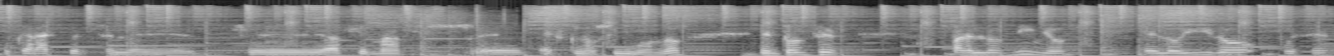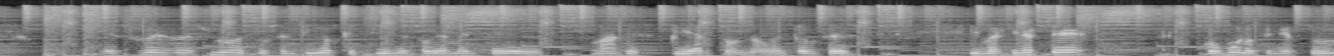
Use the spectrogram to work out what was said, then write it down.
su carácter se le se hace más eh, explosivo, ¿no? Entonces, para los niños, el oído, pues es eso es, uno de tus sentidos que tienes obviamente más despierto, ¿no? Entonces, imagínate cómo lo tenías tú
